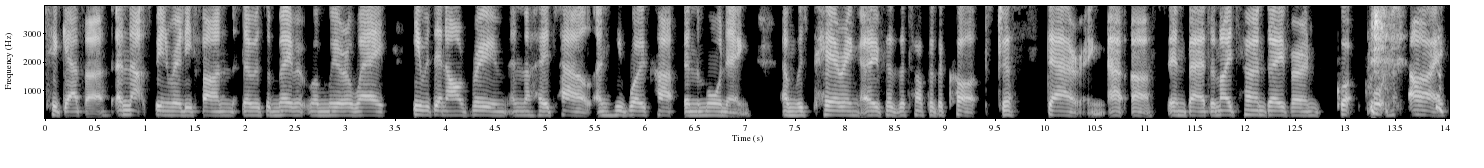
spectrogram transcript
together and that's been really fun. There was a moment when we were away, he was in our room in the hotel and he woke up in the morning and was peering over the top of the cot just staring at us in bed and I turned over and got, caught his eye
